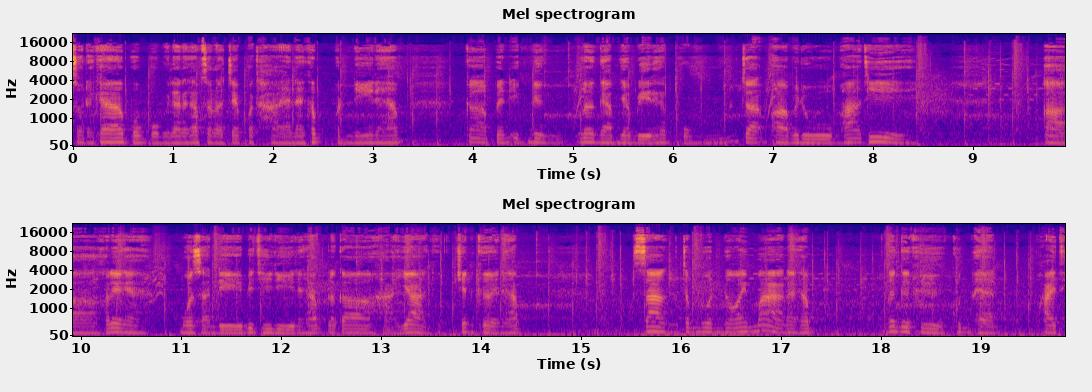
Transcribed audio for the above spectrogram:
สวัสดีครับผมผมอีกแล้วนะครับสำหรับแจ็คประทายนะครับวันนี้นะครับ ก็เป็นอีกหนึ่งเรื่องงามยามดีนะครับ ผมจะพาไปดูพระที่อ่าเขาเรียกไงมวลสารดีพิธีดีนะครับ แล้วก็หายากเช่นเคยนะครับ สร้างจำนวนน้อยมากนะครับ นั่นก็คือคุณแผนพายเท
